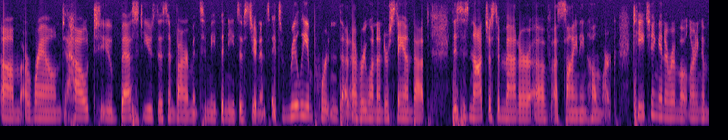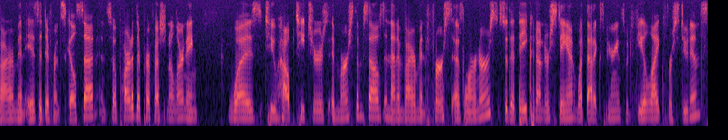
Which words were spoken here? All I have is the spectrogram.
um, Um, around how to best use this environment to meet the needs of students. It's really important that everyone understand that this is not just a matter of assigning homework. Teaching in a remote learning environment is a different skill set, and so part of the professional learning was to help teachers immerse themselves in that environment first as learners so that they could understand what that experience would feel like for students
